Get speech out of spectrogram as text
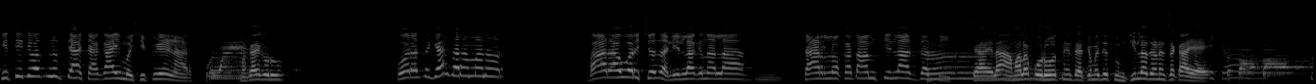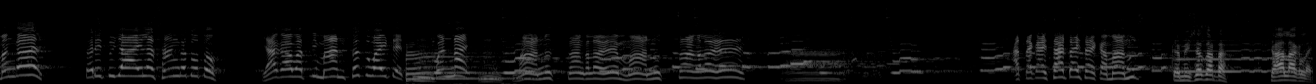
किती दिवस नुसते अशा गाई म्हशी पिळणार? मग काय करू? पोराचं घ्या जरा मनावर. बारा वर्ष झाली लग्नाला. चार लोकात आमची लाज जाती. त्याला आम्हाला पोरं होत नाही त्याच्यामध्ये तुमची लाजण्याचं काय आहे? मंगल तरी तुझ्या आईला सांगत होतो या गावातली माणसंच वाईट आहेत. पण नाही. माणूस चांगला आहे माणूस चांगला आहे. आता काय साठायचा आहे का माणूस? त्या मिशा साठा चहा लागलाय.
